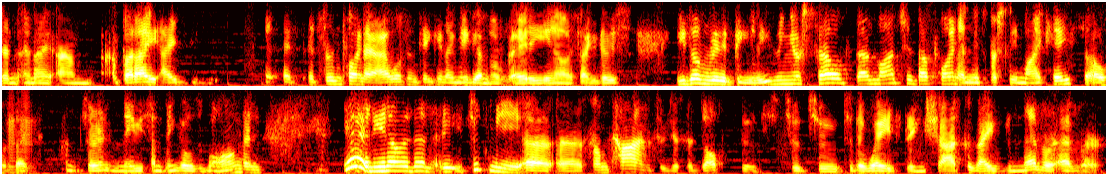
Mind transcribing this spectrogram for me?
and and I um, but I I at, at a certain point I, I wasn't thinking like maybe I'm not ready. You know, it's like there's you don't really believe in yourself that much at that point, and especially in my case. So I was like concerned maybe something goes wrong, and yeah, and you know, then it took me uh, uh, some time to just adopt to to to, to the way it's being shot because I've never ever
